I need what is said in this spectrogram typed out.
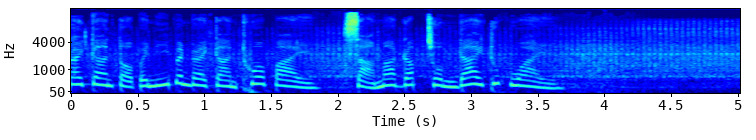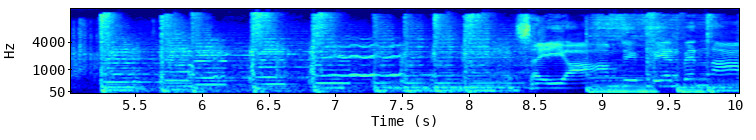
รายการต่อไปนี้เป็นรายการทั่วไป สามารถรับชมได้ทุกวัย สยามที่เปลี่ยนเป็นน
